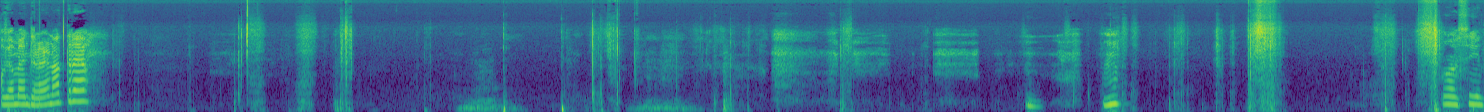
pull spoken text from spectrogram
Ovviamente l'arena 3. Mm. Mm. Ah sì.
